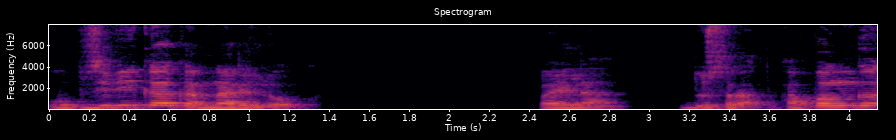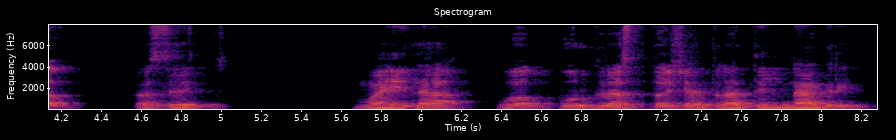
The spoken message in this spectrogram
उपजीविका करणारे लोक. पहिला दुसरा अपंग तसेच महिला व पूरग्रस्त क्षेत्रातील नागरिक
